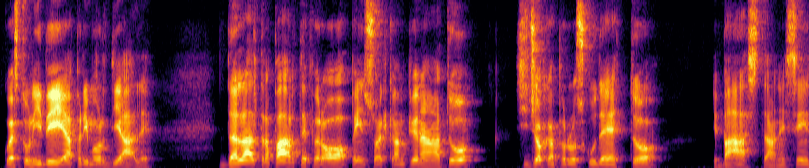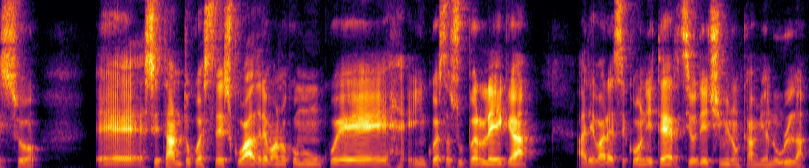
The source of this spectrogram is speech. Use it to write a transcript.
Questa è un'idea primordiale. Dall'altra parte però penso al campionato, si gioca per lo scudetto e basta, nel senso eh, se tanto queste squadre vanno comunque in questa Superlega, arrivare ai secondi, terzi o decimi non cambia nulla.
